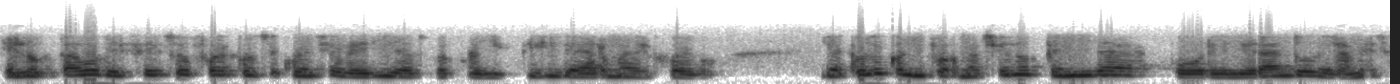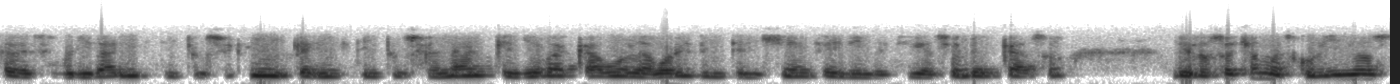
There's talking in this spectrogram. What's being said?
El octavo deceso fue a consecuencia de heridas por proyectil de arma de fuego. De acuerdo con información obtenida por el Heraldo de la Mesa de Seguridad Interinstitucional que lleva a cabo labores de inteligencia y de investigación del caso, de los ocho masculinos,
